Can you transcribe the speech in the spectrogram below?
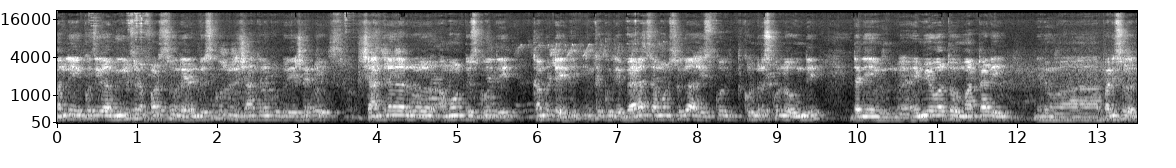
మళ్ళీ కొద్దిగా మిగిలిన ఫండ్స్ ఉన్నాయి. రెండు స్కూల్ శాంతినగర్ చేసినప్పుడు శాంతినగర్ అమౌంట్ స్కూల్ది కంప్లీట్ అయింది. ఇంకా కొద్దిగా బ్యాలెన్స్ అమౌంట్స్గా ఈ స్కూల్ కొండూరు స్కూల్లో ఉంది. దాన్ని ఎంఈఓతో మాట్లాడి నేను పని సు-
